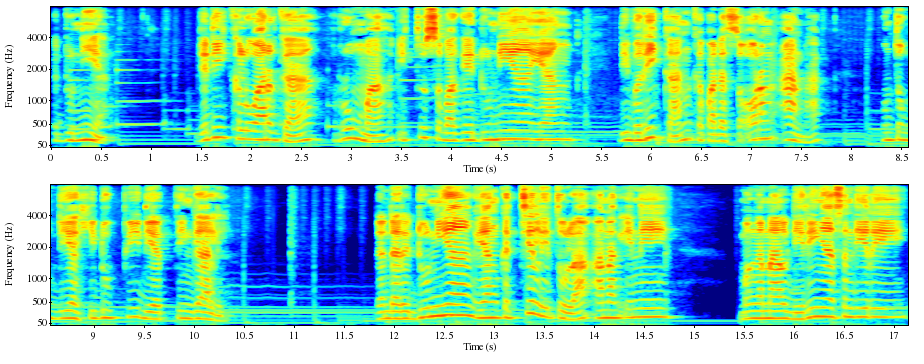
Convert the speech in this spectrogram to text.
ke dunia. Jadi keluarga, rumah itu sebagai dunia yang diberikan kepada seorang anak untuk dia hidupi, dia tinggali. Dan dari dunia yang kecil itulah anak ini mengenal dirinya sendiri,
